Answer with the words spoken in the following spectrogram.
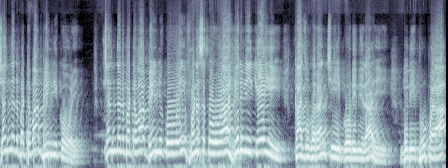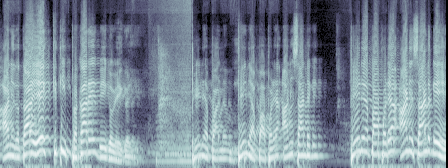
चंदन बटवा भेंडी कोवळी. चंदन बटवा भेंडी कोवळी फणस कोवळा हिरवी केळी काजूगरांची गोडी निराळी दुधी भोपळा आणि रताळे किती प्रकारे वेगवेगळे. फेण्या पान फेण्या पापड्या आणि सांडगे. फेण्या पापड्या आणि सांडगे.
